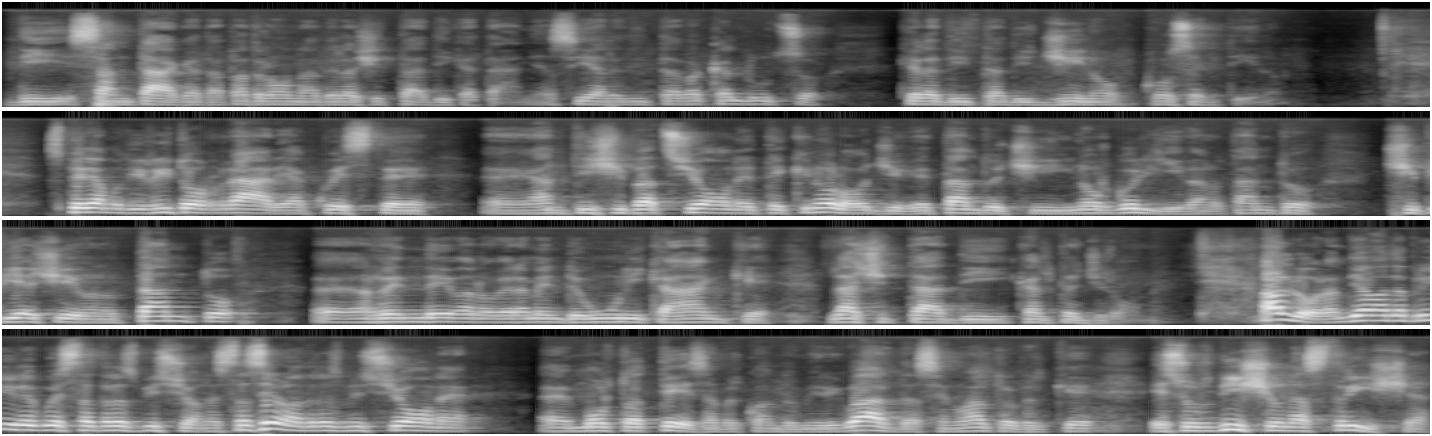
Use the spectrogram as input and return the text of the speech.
di Sant'Agata, patrona della città di Catania, sia la ditta Vaccalluzzo che la ditta di Gino Cosentino. Speriamo di ritornare a queste eh, anticipazioni tecnologiche che tanto ci inorgoglivano, tanto ci piacevano, tanto eh, rendevano veramente unica anche la città di Caltagirone. Allora, andiamo ad aprire questa trasmissione. Stasera è una trasmissione eh, molto attesa per quanto mi riguarda, se non altro perché esordisce una striscia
